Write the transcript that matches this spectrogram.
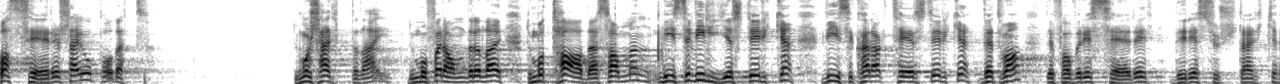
baserer seg jo på dette. Du må skjerpe deg, du må forandre deg, du må ta deg sammen. Vise viljestyrke, vise karakterstyrke. Vet du hva? Det favoriserer de ressurssterke,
